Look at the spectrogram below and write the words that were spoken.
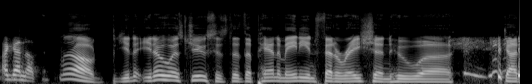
I got nothing. No, you know, you know who has juice is the, the Panamanian Federation who uh, got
